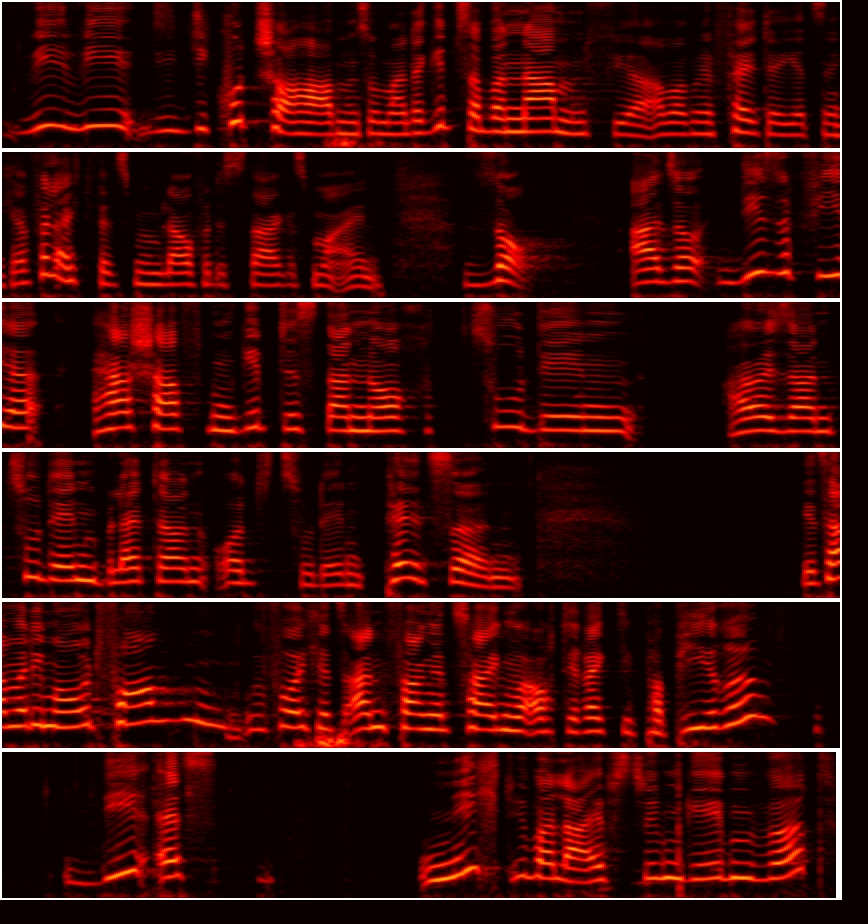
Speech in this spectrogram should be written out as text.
wie, wie die, die Kutscher haben so mal. Da gibt es aber Namen für, aber mir fällt der jetzt nicht ein. Vielleicht fällt es mir im Laufe des Tages mal ein. So, also diese vier Herrschaften gibt es dann noch zu den Häusern, zu den Blättern und zu den Pilzen. Jetzt haben wir die Moldform. Bevor ich jetzt anfange, zeigen wir auch direkt die Papiere, die es nicht über Livestream geben wird,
